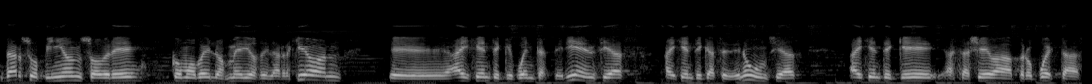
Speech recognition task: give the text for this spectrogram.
dar su opinión sobre cómo ven los medios de la región, eh, hay gente que cuenta experiencias, hay gente que hace denuncias, hay gente que hasta lleva propuestas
